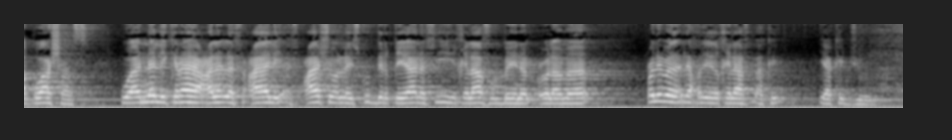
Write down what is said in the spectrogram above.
aqwaashaas wa ana alikraaha cala alafcaali afcaashoo laysku dirqiyaana fiihi khilaafun bayna alculamaa culimada dhexdeeda khilaaf baa ka yaa ka jooga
